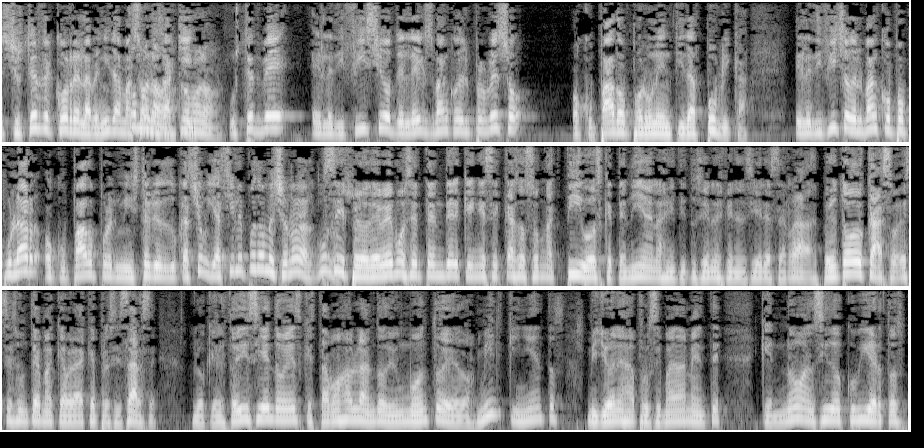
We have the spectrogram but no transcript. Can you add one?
Si usted recorre la avenida Amazonas no? aquí, no? usted ve el edificio del ex Banco del Progreso ocupado por una entidad pública el edificio del Banco Popular ocupado por el Ministerio de Educación y así le puedo mencionar algunos. Sí, pero debemos entender que en ese caso son activos que tenían las instituciones financieras cerradas. Pero en todo caso, este es un tema que habrá que precisarse. Lo que le estoy diciendo es que estamos hablando de un monto de 2.500 millones aproximadamente que no han sido cubiertos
